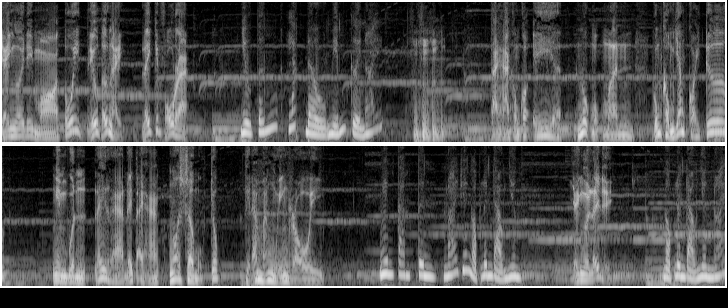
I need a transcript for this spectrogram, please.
Vậy ngươi đi mò túi tiểu tử này Lấy kiếm phổ ra. Du Tấn lắc đầu mỉm cười nói Tại hạ không có ý Nuốt một mình Cũng không dám coi trước. Nghiêm Quỳnh lấy ra để tại hạ ngó sơ một chút Thì đã mãn nguyện rồi Nghiêm Tam Tinh nói với Ngọc Linh Đạo Nhân. Vậy người lấy đi. Ngọc Linh Đạo Nhân nói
